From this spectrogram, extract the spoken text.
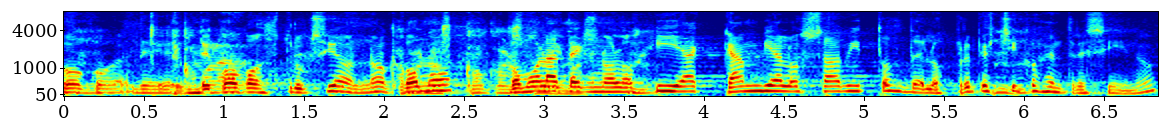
co-construcción, ¿no? Cómo, la tecnología cambia los hábitos de los propios chicos entre sí, ¿no?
